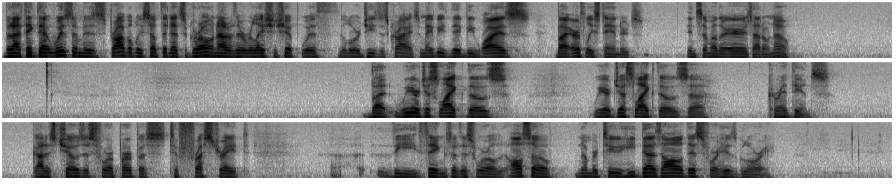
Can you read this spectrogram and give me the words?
But I think that wisdom is probably something that's grown out of their relationship with the Lord Jesus Christ. Maybe they'd be wise by earthly standards in some other areas, I don't know. But we are just like those, we are just like those uh, Corinthians. God has chosen us for a purpose to frustrate uh, the things of this world. Also, number two, He does all of this for His glory.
